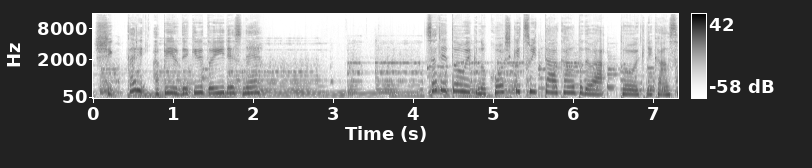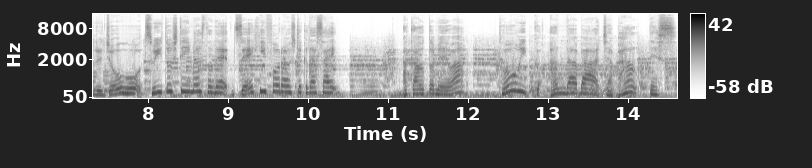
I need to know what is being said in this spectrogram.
う、しっかりアピールできるといいですね。さて、TOEIC の公式 Twitter アカウントでは、TOEIC に関する情報をツイートしていますので、ぜひフォローしてください。アカウント名は、TOEIC アンダーバージャパンです。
